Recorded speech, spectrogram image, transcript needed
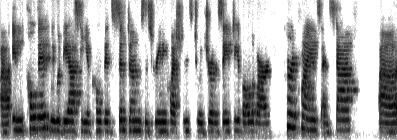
Uh, in COVID, we would be asking you COVID symptoms and screening questions to ensure the safety of all of our current clients and staff. Uh,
